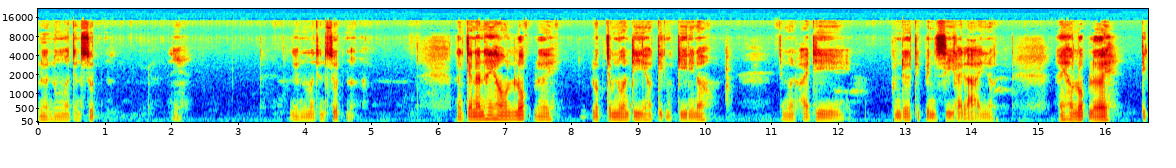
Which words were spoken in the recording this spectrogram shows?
เลื่อนลงมาจนสุดนี่เลื่อนลงมาจนสุดเนาะหลังจากนั้นให้เฮาลบเลย ลบจำนวนที่เฮาติ๊กเมื่อกี้นี่เนาะจำนวนไฟที่ เพนเดอร์ที่เป็นสีลายๆนี่เนาะให้เฮาลบเลย ติ๊ก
